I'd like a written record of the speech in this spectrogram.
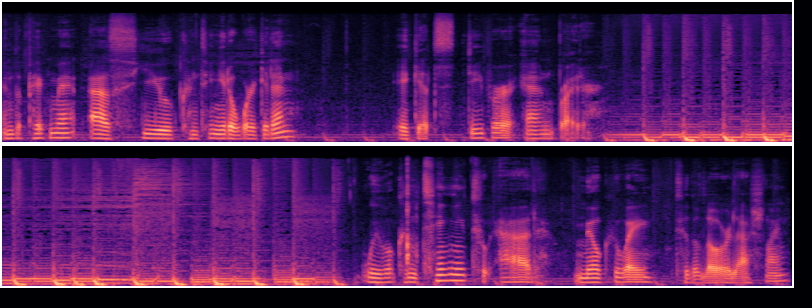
And the pigment, as you continue to work it in, it gets deeper and brighter. We will continue to add Milky Way to the lower lash line,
